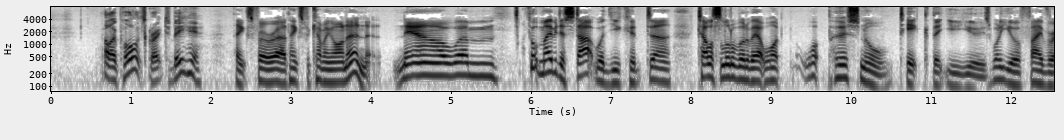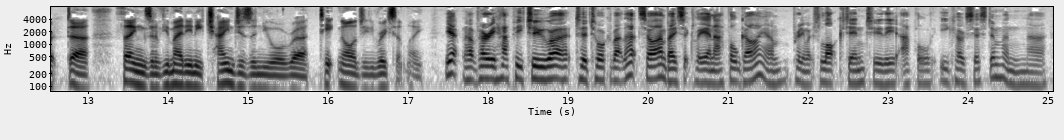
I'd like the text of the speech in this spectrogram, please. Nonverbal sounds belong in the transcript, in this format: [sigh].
Hello, Paul. It's great to be here. Thanks for uh, thanks for coming on in. Now, um, I thought maybe to start with, you could uh, tell us a little bit about what what personal tech that you use. What are your favourite uh, things, and have you made any changes in your uh, technology recently? Yeah, I'm very happy to uh, to talk about that. So I'm basically an Apple guy. I'm pretty much locked into the Apple ecosystem, and uh,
